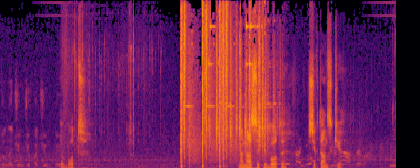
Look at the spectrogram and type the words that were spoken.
Кто на чем, что почем. Это бот. На насыпи боты. Сектантские. ну,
